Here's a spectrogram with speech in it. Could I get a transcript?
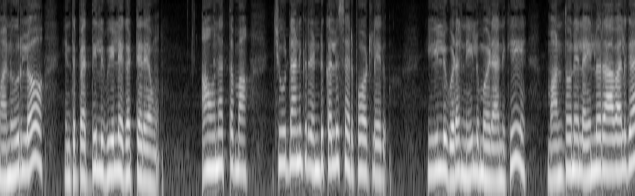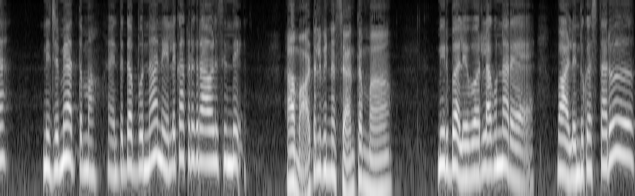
మన ఊర్లో ఇంత పెద్ద ఇల్లు వీళ్ళే కట్టారేమో. అవునత్తమ్మా చూడ్డానికి రెండు కళ్ళు సరిపోవట్లేదు. ఇల్లు కూడా నీళ్ళు మోయడానికి మనతోనే లైన్లో రావాలిగా. నిజమే అత్తమ్మా ఎంత డబ్బున్నా నీళ్ళకి అక్కడికి రావాల్సిందే. ఆ మాటలు విన్న శాంతమ్మ మీరు భలేవారులాగున్నారే వాళ్ళు ఎందుకు వస్తారు?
